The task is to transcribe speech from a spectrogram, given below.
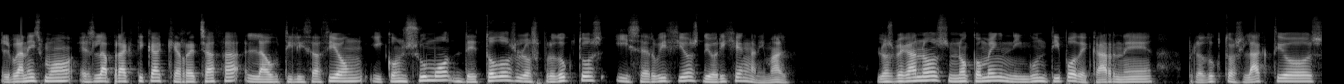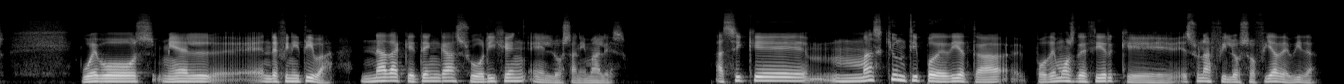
El veganismo es la práctica que rechaza la utilización y consumo de todos los productos y servicios de origen animal. Los veganos no comen ningún tipo de carne, productos lácteos, huevos, miel, en definitiva, nada que tenga su origen en los animales. Así que, más que un tipo de dieta, podemos decir que es una filosofía de vida,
